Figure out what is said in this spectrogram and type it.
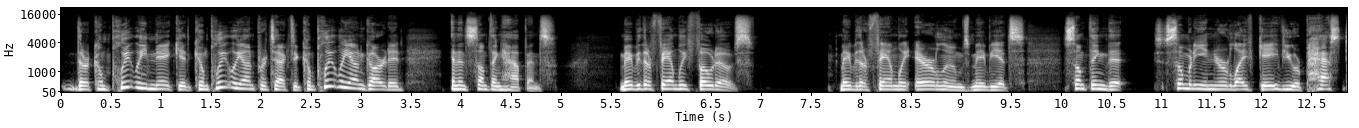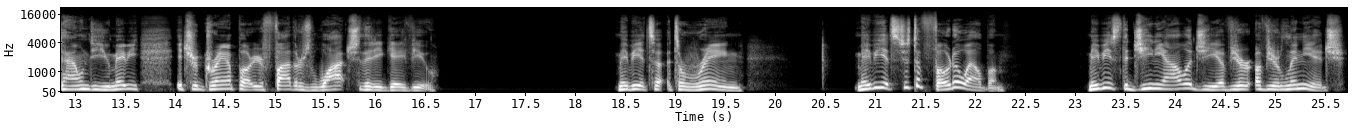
they're completely naked, completely unprotected, completely unguarded, and then something happens. Maybe their family photos, maybe their family heirlooms, maybe it's something that somebody in your life gave you or passed down to you. Maybe it's your grandpa or your father's watch that he gave you. Maybe it's a it's a ring. Maybe it's just a photo album. Maybe it's the genealogy of your of your lineage.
